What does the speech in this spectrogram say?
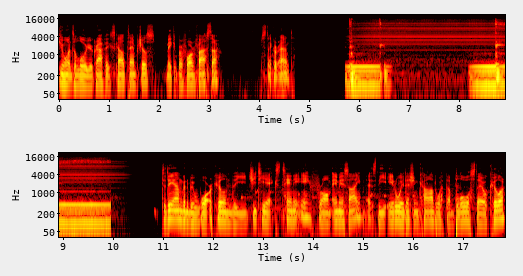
If you want to lower your graphics card temperatures, make it perform faster, stick around. Today I'm going to be water cooling the GTX 1080 from MSI. It's the Aero Edition card with a blower style cooler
